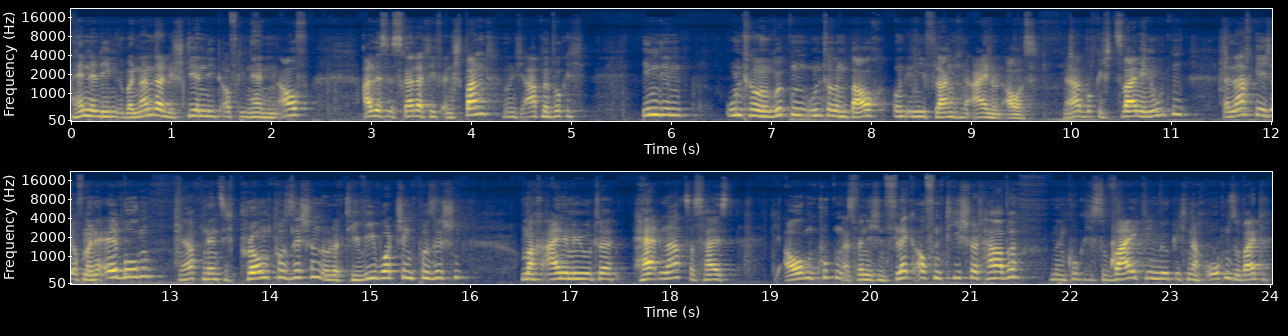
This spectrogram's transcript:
Hände liegen übereinander, die Stirn liegt auf den Händen auf. Alles ist relativ entspannt und ich atme wirklich in den unteren Rücken, unteren Bauch und in die Flanken ein und aus. Ja, wirklich zwei Minuten. Danach gehe ich auf meine Ellbogen, ja, nennt sich Prone Position oder TV Watching Position und mache eine Minute Head Nuts, das heißt die Augen gucken, als wenn ich einen Fleck auf dem T-Shirt habe. Und dann gucke ich so weit wie möglich nach oben, so weit,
